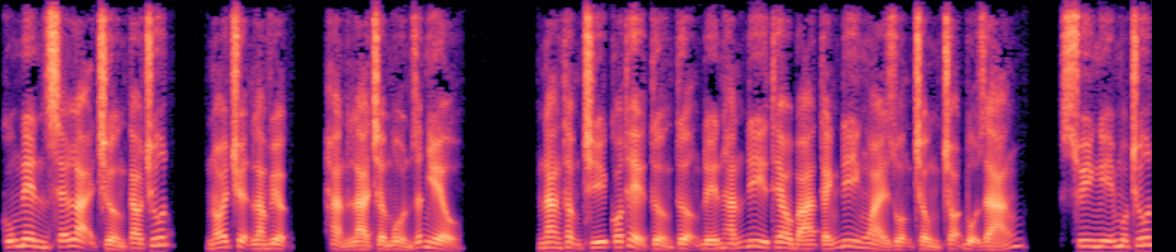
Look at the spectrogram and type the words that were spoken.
cũng nên sẽ lại trường cao chút, nói chuyện làm việc, hẳn là trầm ổn rất nhiều. Nàng thậm chí có thể tưởng tượng đến hắn đi theo bá tánh đi ngoài ruộng trồng trọt bộ dáng, suy nghĩ một chút,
